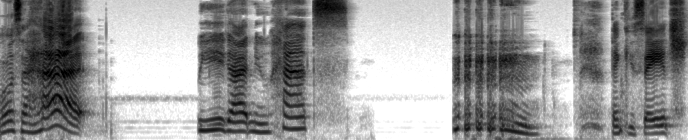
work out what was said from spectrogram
Oh, it's a hat. We got new hats. Thank you, Sage.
